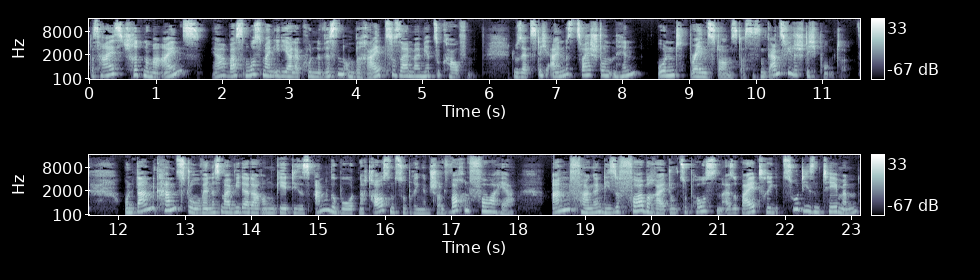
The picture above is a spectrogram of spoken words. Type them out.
Das heißt, Schritt Nummer eins, ja, was muss mein idealer Kunde wissen, um bereit zu sein, bei mir zu kaufen? Du setzt dich ein bis zwei Stunden hin und brainstormst das. Das sind ganz viele Stichpunkte. Und dann kannst du, wenn es mal wieder darum geht, dieses Angebot nach draußen zu bringen, schon Wochen vorher anfangen, diese Vorbereitung zu posten, also Beiträge zu diesen Themen,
